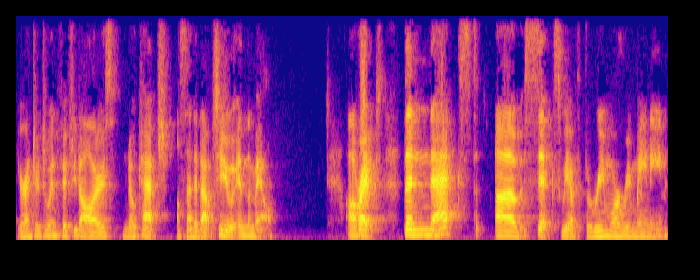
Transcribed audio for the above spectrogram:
you're entered to win $50. No catch. I'll send it out to you in the mail. All right. The next of six, we have three more remaining.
